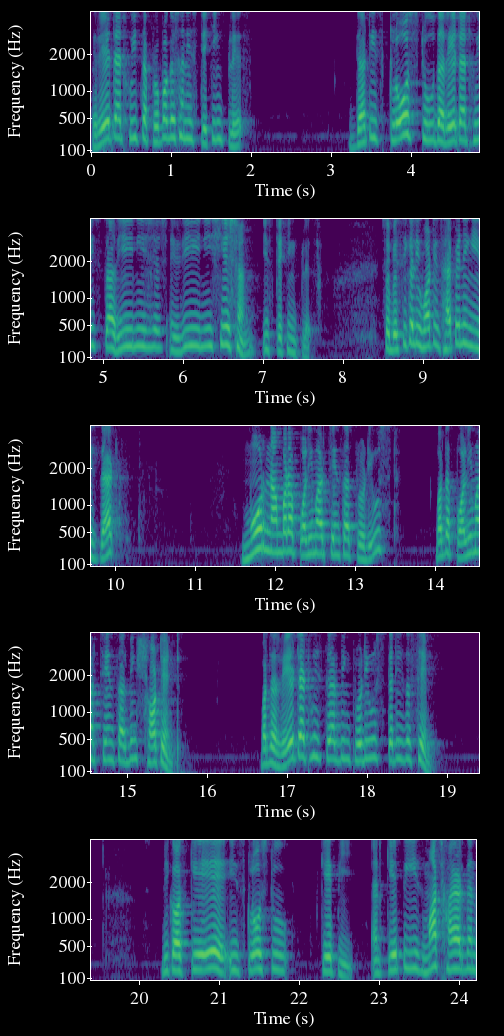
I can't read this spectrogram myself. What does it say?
rate at which the propagation is taking place that is close to the rate at which the reinitiation, is taking place. So, basically what is happening is that more number of polymer chains are produced, but the polymer chains are being shortened, but the rate at which they are being produced that is the same because Ka is close to Kp and Kp is much higher than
